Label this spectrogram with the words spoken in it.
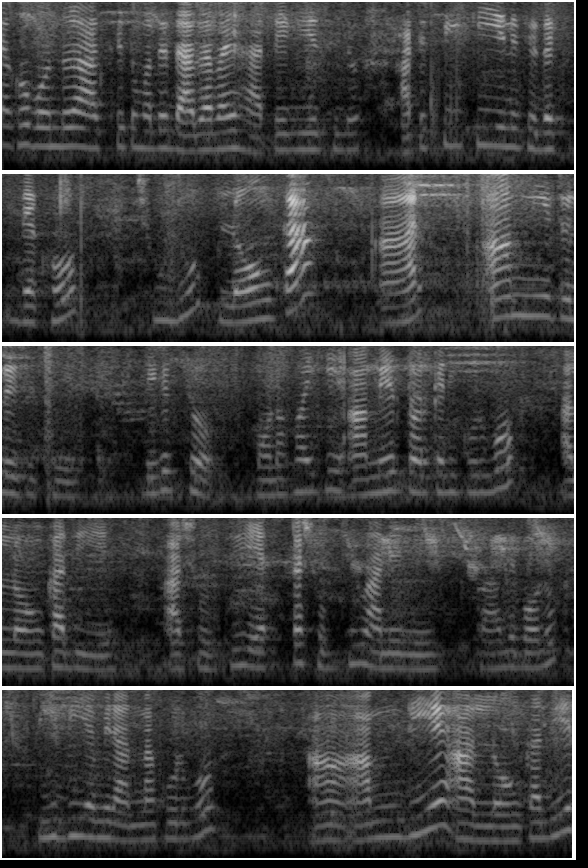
দেখো বন্ধুরা, আজকে তোমাদের দাদাভাই হাটে গিয়েছিল। হাটের থেকে কি এনেছে? দেখ- শুধু লঙ্কা আর আম নিয়ে চলে এসেছে। দেখেছ? মনে হয় কি আমের তরকারি করব আর লঙ্কা দিয়ে। আর সবজি, একটা সবজিও আনেনি। তাহলে বলো, কী দিয়ে আমি রান্না করব? আম দিয়ে আর লঙ্কা দিয়ে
